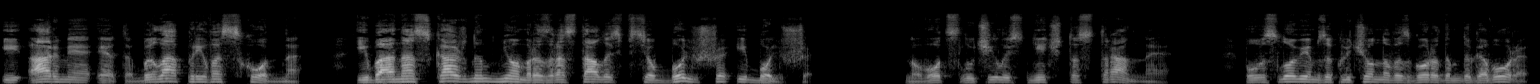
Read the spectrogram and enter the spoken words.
И армия эта была превосходна, ибо она с каждым днем разрасталась все больше и больше. Но вот случилось нечто странное. По условиям заключенного с городом договора,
